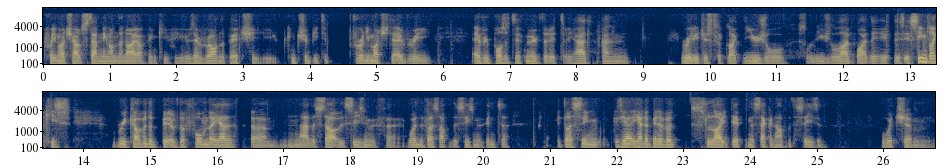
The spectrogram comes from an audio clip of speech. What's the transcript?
pretty much outstanding on the night. I think he, he was everywhere on the pitch. He contributed pretty much to every every positive move that Italy had, and really just looked like the usual sort of the usual live wire. It, it seems like he's recovered a bit of the form that he had um, at the start of the season with uh, well in the first half of the season with Inter. It does seem because he had, he had a bit of a slight dip in the second half of the season which um,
